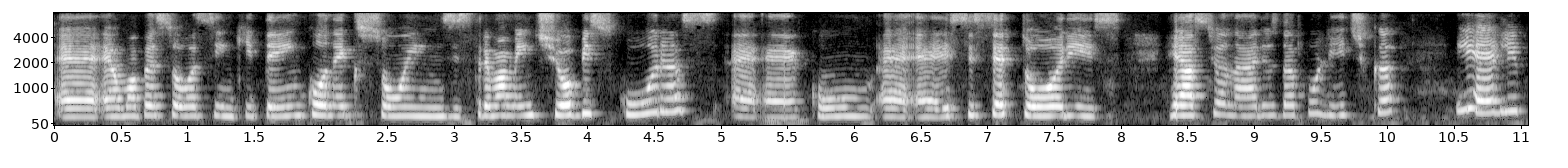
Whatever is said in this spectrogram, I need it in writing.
É, é uma pessoa assim que tem conexões extremamente obscuras é, é com é, é, esses setores reacionários da política e ele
